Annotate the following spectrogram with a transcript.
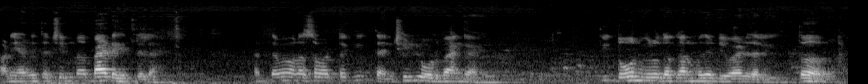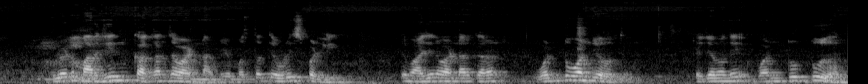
आणि ह्यांनी ते चिन्ह बॅट घेतलेलं आहे. आणि त्यामुळे मला असं वाटतं की त्यांची जी वोट बँक आहे ती दोन विरोधकांमध्ये डिवाईड झाली. तर उलट मार्जिन काकांचं वाढणार म्हणजे मतं तेवढीच पडली. ते मार्जिन वाढणार कारण वन टू वन जे होतं त्याच्यामध्ये वन टू टू झालं.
